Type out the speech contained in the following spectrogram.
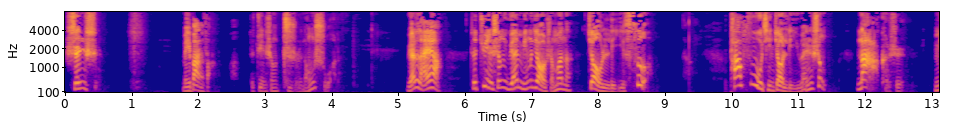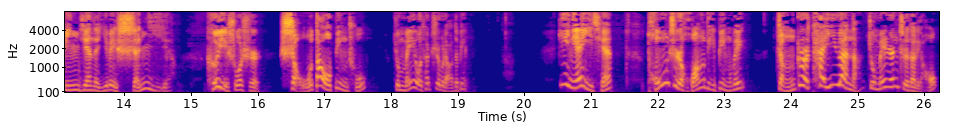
身世。没办法这俊生只能说了。原来啊，这俊生原名叫什么呢？叫李瑟，他父亲叫李元胜，那可是民间的一位神医啊，可以说是手到病除，就没有他治不了的病。一年以前，同治皇帝病危，整个太医院呢就没人治得了，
